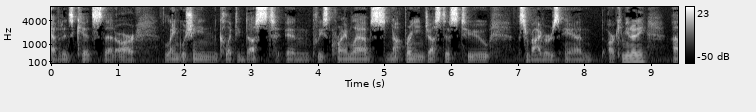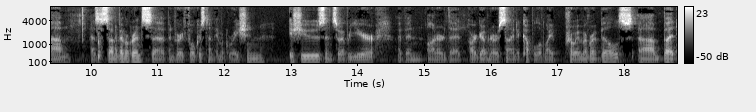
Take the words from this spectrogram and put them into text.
evidence kits that are languishing, collecting dust in police crime labs, not bringing justice to survivors and our community. Um, as a son of immigrants, uh, I've been very focused on immigration issues, and so every year I've been honored that our governor has signed a couple of my pro-immigrant bills. Uh, but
